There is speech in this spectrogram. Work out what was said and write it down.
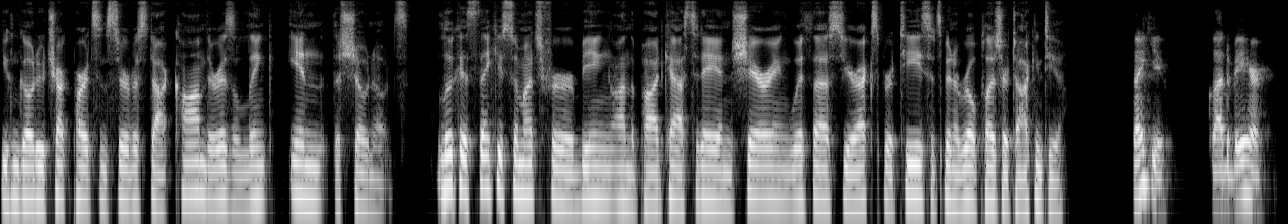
you can go to truckpartsandservice.com. There is a link in the show notes. Lucas, thank you so much for being on the podcast today and sharing with us your expertise. It's been a real pleasure talking to you. Thank you. Glad to be here.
